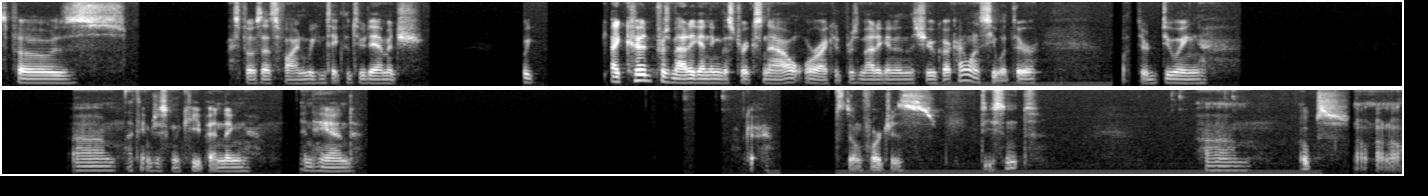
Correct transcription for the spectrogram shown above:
suppose I suppose that's fine. We can take the two damage. We I could prismatic ending the Strix now, or I could prismatic ending the Shuko. I kinda wanna see what they're what they're doing. Um, I think I'm just gonna keep ending in hand. Okay. Stoneforge is decent. Um, oops, no, no, no.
